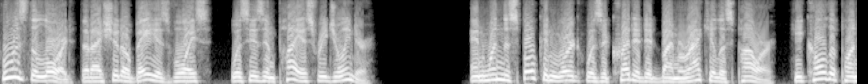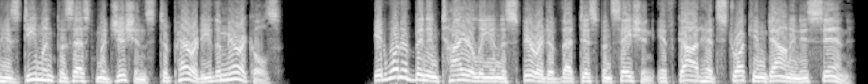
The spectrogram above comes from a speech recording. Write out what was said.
Who is the Lord that I should obey his voice? was his impious rejoinder. And when the spoken word was accredited by miraculous power, he called upon his demon possessed magicians to parody the miracles. It would have been entirely in the spirit of that dispensation if God had struck him down in his sin.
